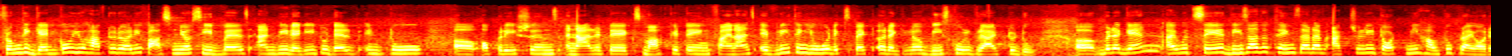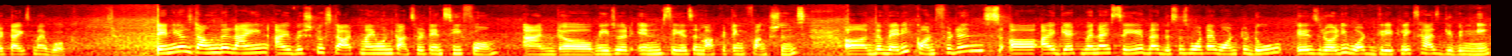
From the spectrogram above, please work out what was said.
from the get-go you have to really fasten your seatbelts and be ready to delve into uh, operations, analytics, marketing, finance, everything you would expect a regular B school grad to do. Uh, but again, I would say these are the things that have actually taught me how to prioritize my work. 10 years down the line, I wish to start my own consultancy firm and uh, major in sales and marketing functions. Uh, the very confidence uh, I get when I say that this is what I want to do is really what Great Lakes has given me.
